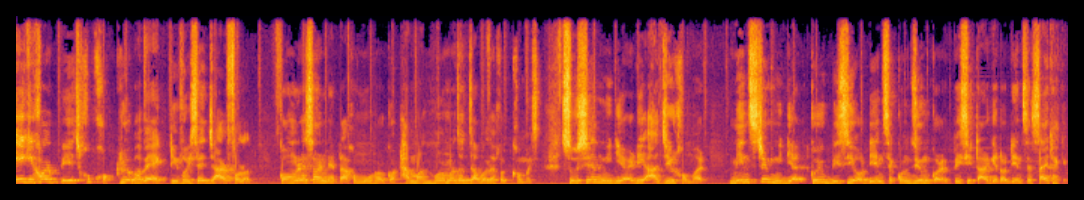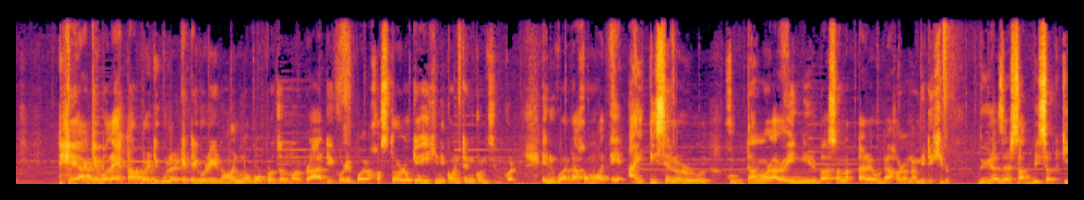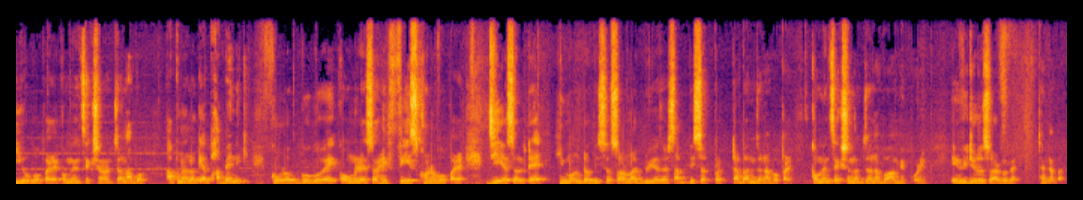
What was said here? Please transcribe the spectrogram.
এইকেইখন পেজ খুব সক্ৰিয়ভাৱে এক্টিভ হৈছে যাৰ ফলত কংগ্ৰেছৰ নেতাসমূহৰ কথা মানুহৰ মাজত যাবলৈ সক্ষম হৈছে। ছ'চিয়েল মিডিয়াৰ দি আজিৰ সময়ত মেইন ষ্ট্ৰীম মিডিয়াতকৈও বেছি অডিয়েঞ্চে কনজিউম কৰে বেছি টাৰ্গেট অডিয়েঞ্চে চাই থাকে। সেয়া কেৱল এটা পাৰ্টিকুলাৰ কেটেগৰী নহয় নৱ প্ৰজন্মৰ পৰা আদি কৰি বয়সস্থৰলৈকে সেইখিনি কণ্টেণ্ট কনজিউম কৰে। এনেকুৱা এটা সময়ত এই আই টি চেলৰ ৰোল খুব ডাঙৰ আৰু এই নিৰ্বাচনত তাৰে উদাহৰণ আমি দেখিলোঁ। দুই হাজাৰ ছাব্বিছত কি হ'ব পাৰে কমেণ্ট ছেকশ্যনত জনাব। আপোনালোকে ভাবে নেকি? গৌৰৱ গগৈ কংগ্ৰেছৰ সেই ফেচখন হ'ব পাৰে যি আচলতে হিমন্ত বিশ্ব শৰ্মাক দুই হাজাৰ ছাব্বিছত প্ৰত্যাহ্বান জনাব পাৰে। কমেণ্ট ছেকশ্যনত জনাব আমি পঢ়িম। এই ভিডিঅ'টো চোৱাৰ বাবে ধন্যবাদ।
